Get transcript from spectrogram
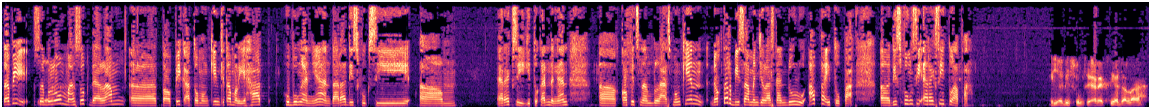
Tapi sebelum yeah. masuk dalam uh, topik atau mungkin kita melihat hubungannya antara disfungsi um, ereksi gitu kan dengan uh, COVID-19. Mungkin dokter bisa menjelaskan dulu apa itu Pak? Uh, disfungsi ereksi itu apa? Iya, disfungsi ereksi adalah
